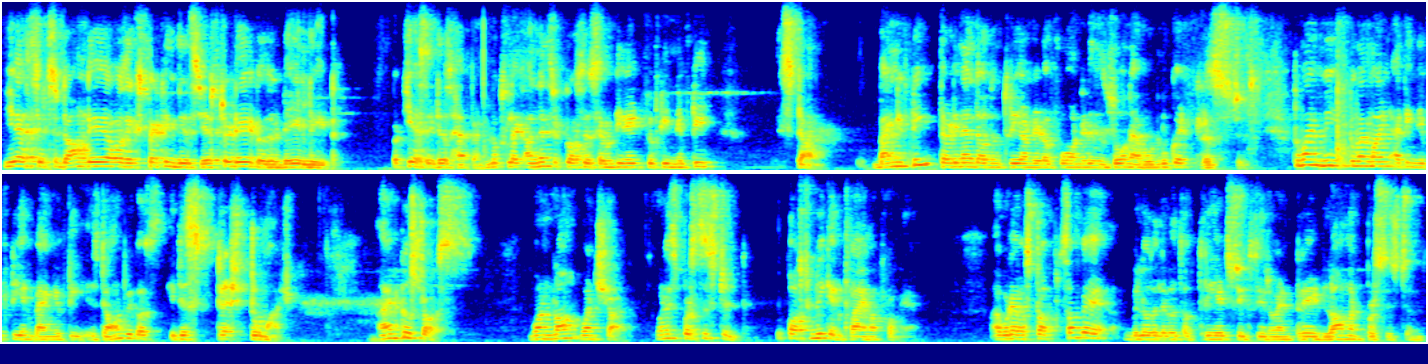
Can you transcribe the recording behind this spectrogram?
Yes, it's a down day. I was expecting this yesterday. It was a day late. But yes, it has happened. Looks like unless it crosses 7850 Nifty, it's down. Bank Nifty, 39,300 or 400 is the zone I would look at resistance. To my, me, to my mind, I think Nifty and Bank Nifty is down because it is stretched too much. I have two stocks, one long, one short. One is persistent, It possibly can climb up from here. I would have a stop somewhere below the levels of 3860 and trade long and persistent.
